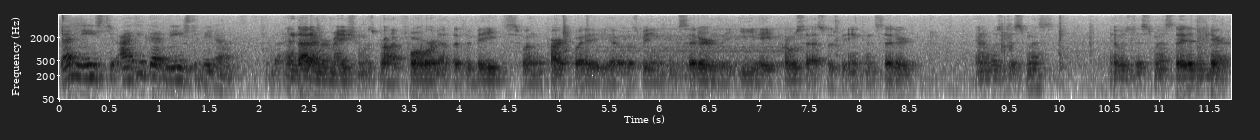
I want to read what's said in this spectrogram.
That needs to, I think that needs to be done. And that information was brought forward at the debates when the Parkway uh, was being considered, the EA process was being considered, and it was dismissed. It was dismissed, they didn't care.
